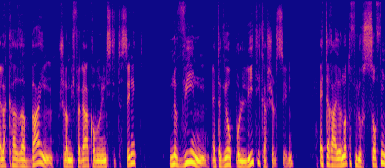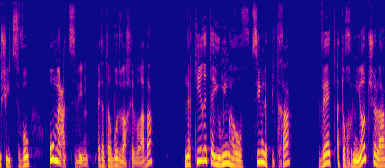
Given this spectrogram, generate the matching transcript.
אל הקרביים של המפלגה הקומוניסטית הסינית, נבין את הגיאופוליטיקה של סין, את הרעיונות הפילוסופיים שעיצבו ומעצבים את התרבות והחברה בה, נכיר את האיומים הרובצים לפתחה ואת התוכניות שלה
